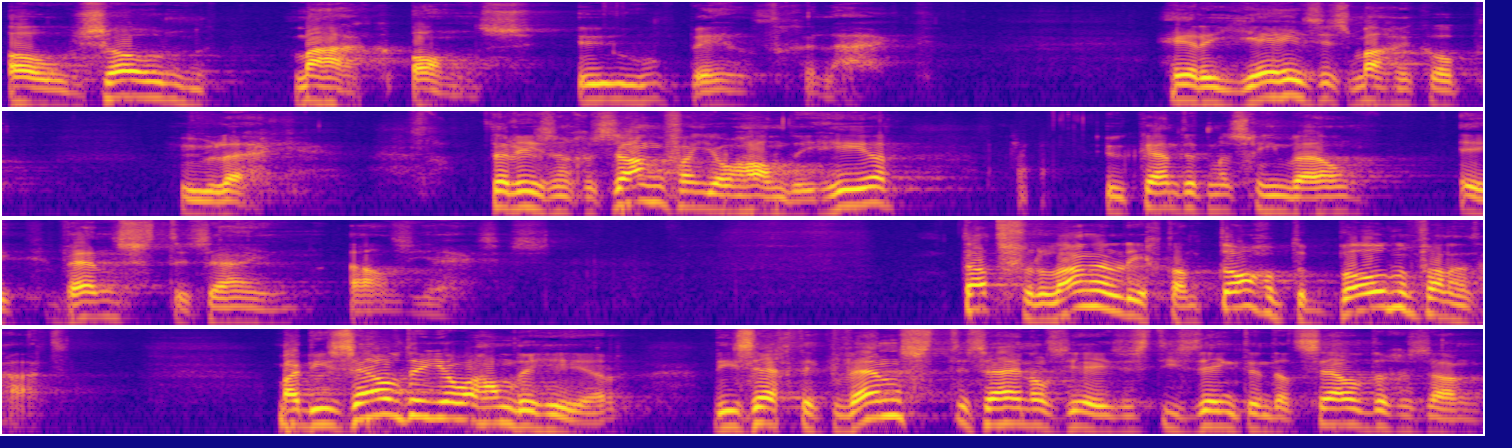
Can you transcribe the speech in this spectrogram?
O zoon, maak ons uw beeld gelijk. Heere Jezus, mag ik op u lijken. Er is een gezang van Johan de Heer. U kent het misschien wel. Ik wens te zijn als Jezus. Dat verlangen ligt dan toch op de bodem van het hart. Maar diezelfde Johan de Heer, die zegt ik wens te zijn als Jezus, die zingt in datzelfde gezang.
